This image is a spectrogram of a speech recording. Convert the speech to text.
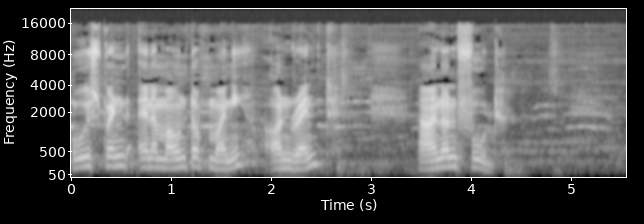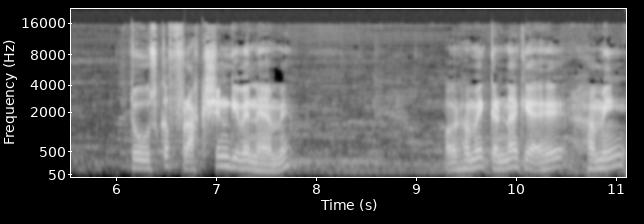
who spent an amount of money on rent and on food. तो उसका फ्रैक्शन गिवन है हमें और हमें करना क्या है हमें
